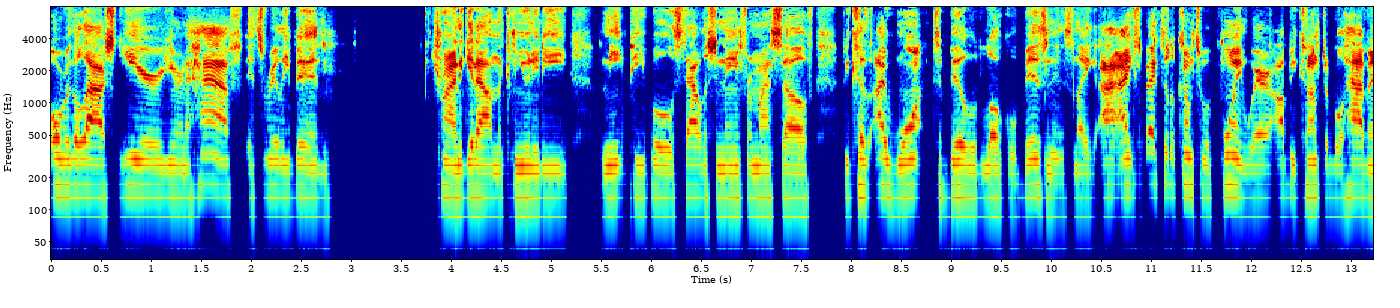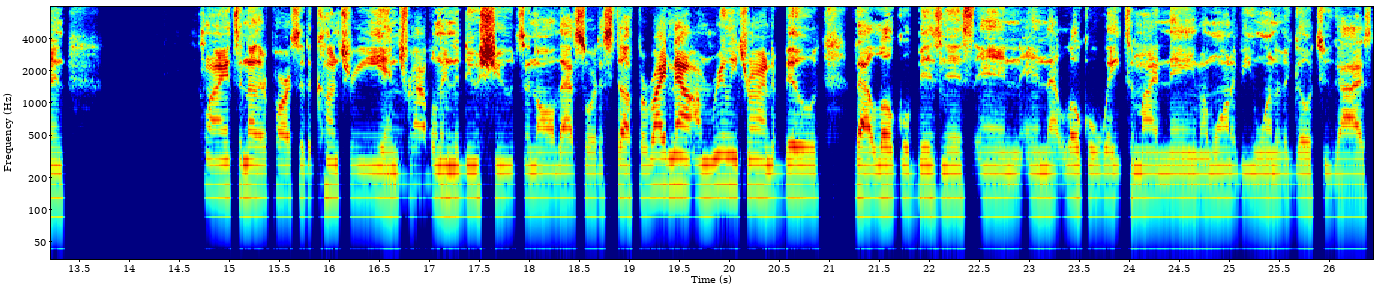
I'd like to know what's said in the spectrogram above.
over the last year year and a half it's really been trying to get out in the community, meet people, establish a name for myself because I want to build local business. Like I, I expect it'll come to a point where I'll be comfortable having clients in other parts of the country and Mhm. traveling to do shoots and all that sort of stuff. But right now I'm really trying to build that local business and and that local weight to my name. I want to be one of the go-to guys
